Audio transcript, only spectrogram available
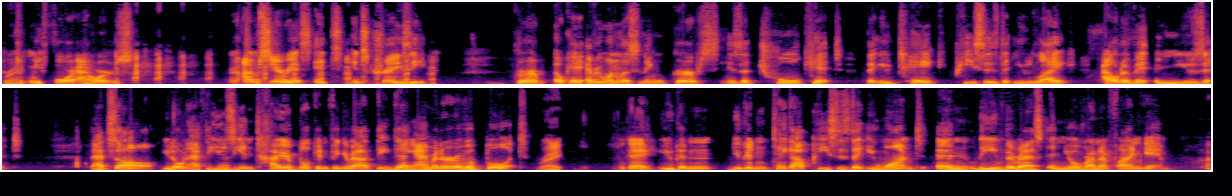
Right. Took me four hours. I'm serious. It's it's crazy. GURP. Okay, everyone listening. GURPS is a toolkit that you take pieces that you like out of it and use it. That's all. You don't have to use the entire book and figure out the diameter of a bullet. Right. Okay, you can you can take out pieces that you want and leave the rest, and you'll run a fine game.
